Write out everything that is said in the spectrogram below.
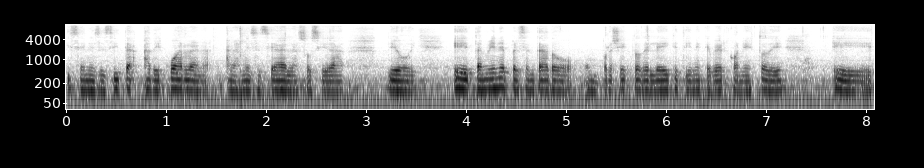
y se necesita adecuarla a, las necesidades de la sociedad de hoy. Eh, también he presentado un proyecto de ley que tiene que ver con esto de, eh,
